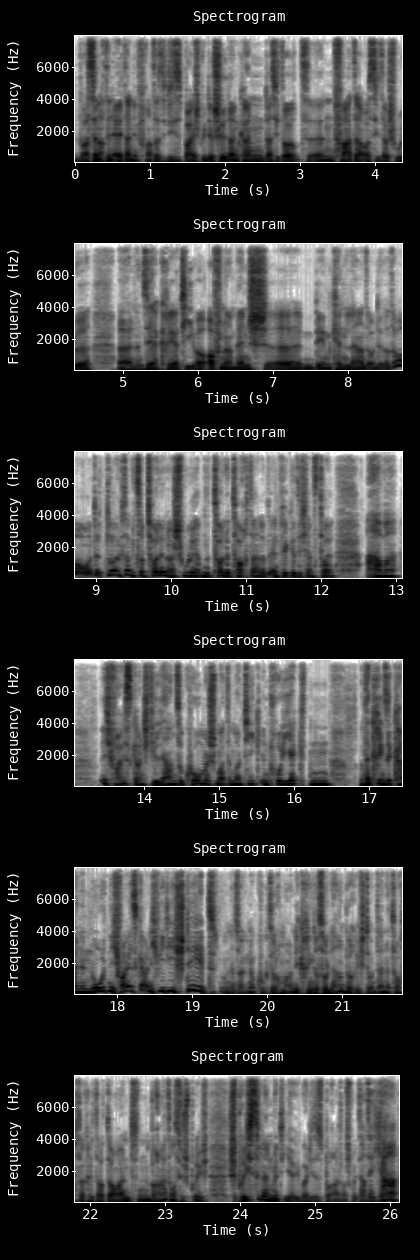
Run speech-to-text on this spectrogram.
Du hast ja nach den Eltern gefragt, dass ich dieses Beispiel dir schildern kann, dass ich dort äh, einen Vater aus dieser Schule, äh, ein sehr kreativer, offener Mensch, äh, den kennenlernte und der sagt, oh, das läuft alles so toll in der Schule, ich habe eine tolle Tochter, das entwickelt sich ganz toll. Aber ich weiß gar nicht, die lernen so komisch Mathematik in Projekten und da kriegen sie keine Noten, ich weiß gar nicht, wie die steht. Und dann sage ich, na guck dir doch mal an, die kriegen doch so Lernberichte und deine Tochter kriegt doch dauernd ein Beratungsgespräch. Sprichst du denn mit ihr über dieses Beratungsgespräch? Sagt er, ja,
